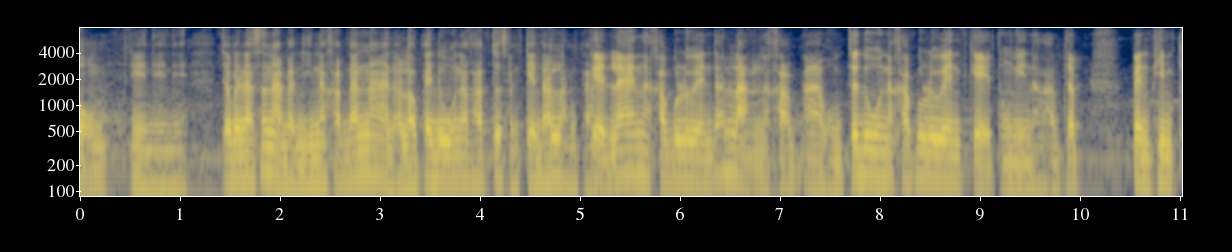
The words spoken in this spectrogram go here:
ผมนี่นี่นี่จะเป็นลักษณะแบบนี้นะครับ ด้านหน้าเดี๋ยวเราไปดูนะครับ จุดสังเกตด้านหลังกันเกตแรกนะครับ บริเวณด้านหลังนะครับอ่าผมจะดูนะครับบริเวณเกตตรงนี้นะครับ จะ เป็นพิมพ์เก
